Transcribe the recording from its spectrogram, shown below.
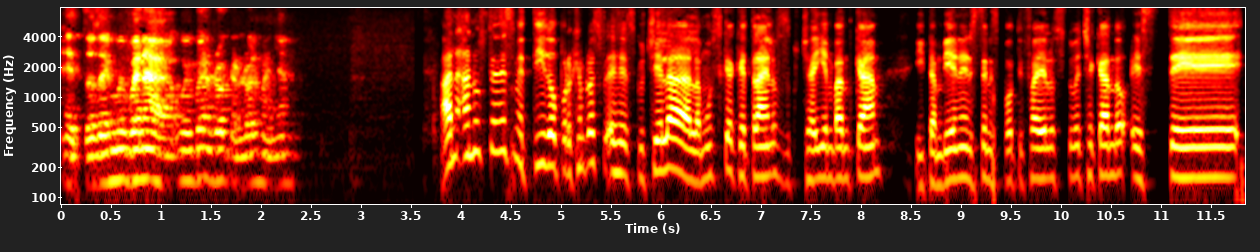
Entonces hay muy, buena, muy buen rock and roll mañana. ¿Han, ustedes metido, por ejemplo, escuché la, la, música que traen, los escuché ahí en Bandcamp y también en, este, en Spotify, los estuve checando, este,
